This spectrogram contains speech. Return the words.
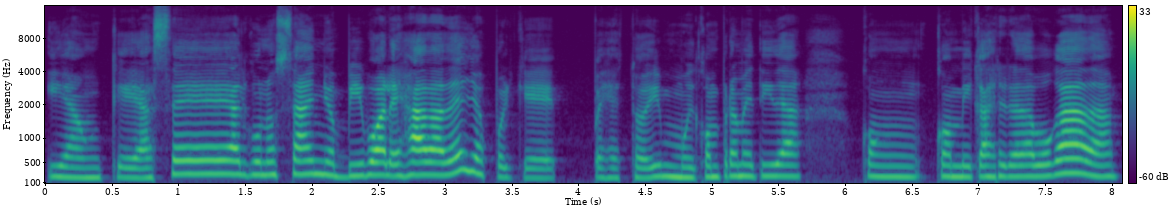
y aunque hace algunos años vivo alejada de ellos porque pues estoy muy comprometida con, mi carrera de abogada,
